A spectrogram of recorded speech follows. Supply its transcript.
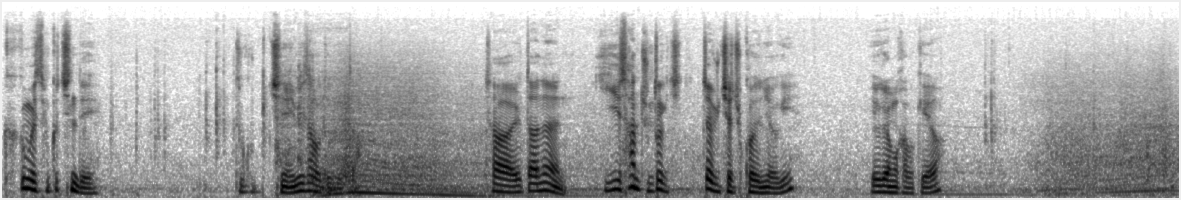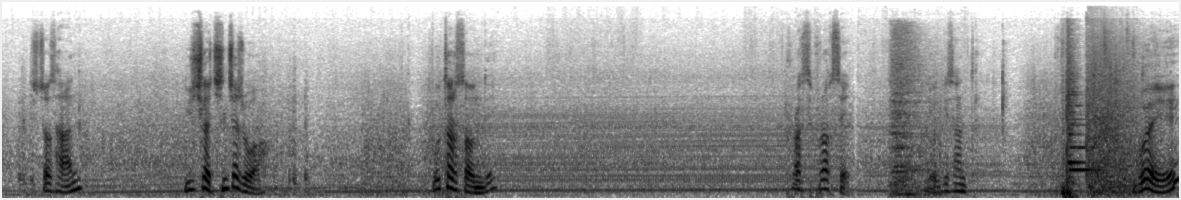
그거만 있으면 끝인데 누구 미친 에미사고 되고 있다. 자 일단은 이 산 중턱이 진짜 위치가 좋거든요 여기 여기 한번 가볼게요. 저 산 위치가 진짜 좋아. 못하러 싸운데? 프락스 프락스 여기 산 뭐야 얘?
